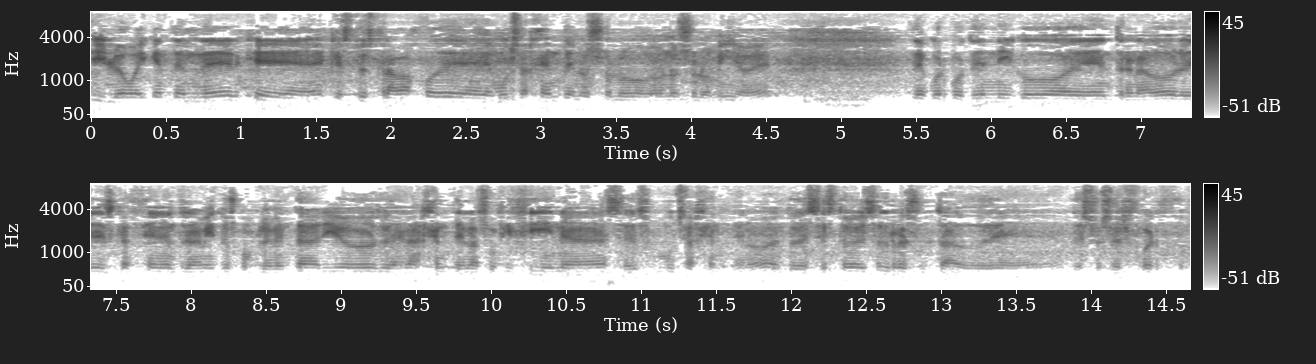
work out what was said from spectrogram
y luego hay que entender que, que esto es trabajo de, de mucha gente, no solo, no solo mío, ¿eh? De cuerpo técnico, de entrenadores que hacen entrenamientos complementarios, de la gente en las oficinas, es mucha gente, ¿no? Entonces esto es el resultado de, de esos esfuerzos.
